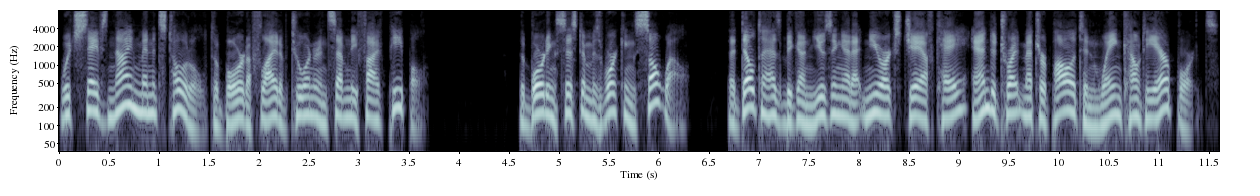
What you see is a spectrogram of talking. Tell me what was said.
which saves 9 minutes total to board a flight of 275 people. The boarding system is working so well that Delta has begun using it at New York's JFK and Detroit Metropolitan Wayne County airports.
